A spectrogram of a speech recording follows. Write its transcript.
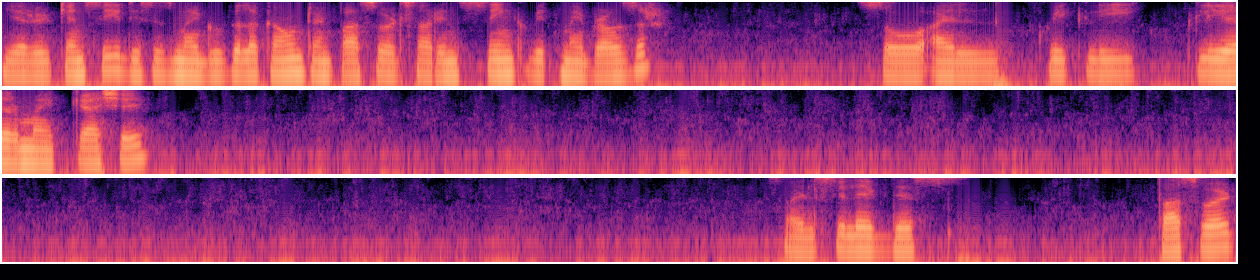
Here you can see this is my Google account and passwords are in sync with my browser. So I'll quickly clear my cache so I'll select this password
